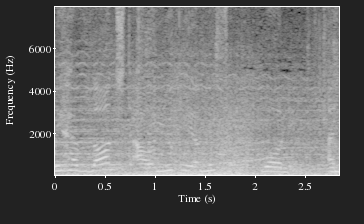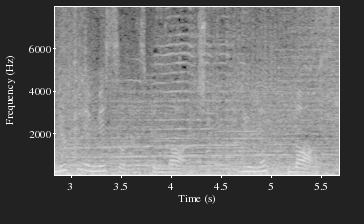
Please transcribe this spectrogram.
We have launched our nuclear missile. Warning, a nuclear missile has been launched. Unit lost.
